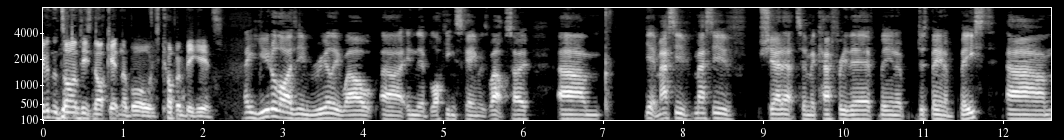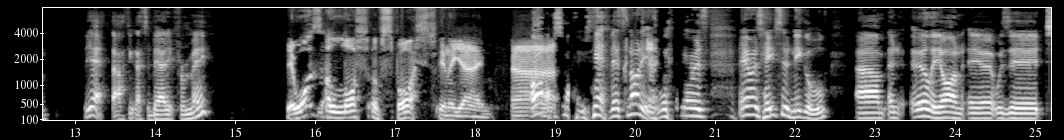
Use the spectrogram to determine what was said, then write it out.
even the times he's not getting the ball, he's copping big hits. they utilize him really well uh, in their blocking scheme as well. So um, yeah, massive, massive shout out to McCaffrey there for being a just being a beast. Um, yeah, I think that's about it from me. There was a lot of spice in the game. Oh, Uh, sorry. yeah, that's not it. There was there was heaps of niggle. Um, and early on, uh, was it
